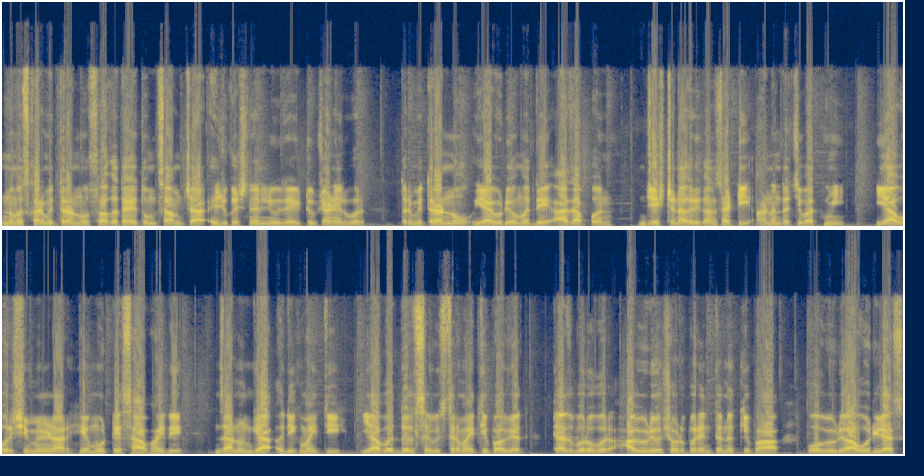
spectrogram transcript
नमस्कार मित्रांनो स्वागत आहे तुमचं आमच्या एज्युकेशनल न्यूज या यूट्यूब चॅनेलवर तर मित्रांनो या व्हिडिओमध्ये आज आपण ज्येष्ठ नागरिकांसाठी आनंदाची बातमी या वर्षी मिळणार हे मोठे सहा फायदे जाणून घ्या अधिक माहिती. याबद्दल सविस्तर माहिती पाहूयात. त्याचबरोबर हा व्हिडिओ शेवटपर्यंत नक्की पहा व व्हिडिओ आवडल्यास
